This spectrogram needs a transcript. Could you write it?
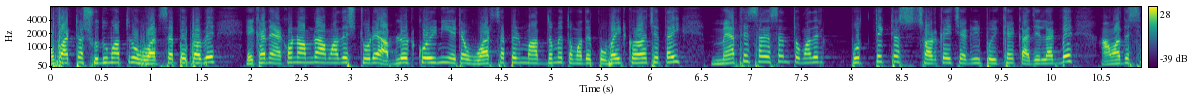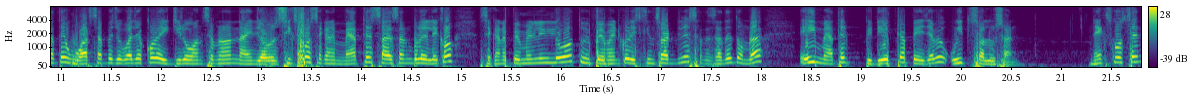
অফারটা শুধুমাত্র হোয়াটসঅ্যাপে পাবে। এখানে এখন আমরা আমাদের স্টোরে আপলোড করিনি, এটা হোয়াটসঅ্যাপের মাধ্যমে তোমাদের প্রোভাইড করা হচ্ছে তাই ম্যাথের সাজেশন তোমাদের প্রত্যেকটা সরকারি চাকরির পরীক্ষায় কাজে লাগবে। আমাদের সাথে হোয়াটসঅ্যাপে যোগাযোগ করো eight zero one seven one nine double six four, সেখানে ম্যাথের সাজেশন বলে লেখো, সেখানে পেমেন্ট লিঙ্ক দেবো, তুমি পেমেন্ট করে স্ক্রিনশট দিলে সাথে সাথে তোমরা এই ম্যাথের পিডিএফটা পেয়ে যাবে উইথ সলিউশন নেক্সট কোশ্চেন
